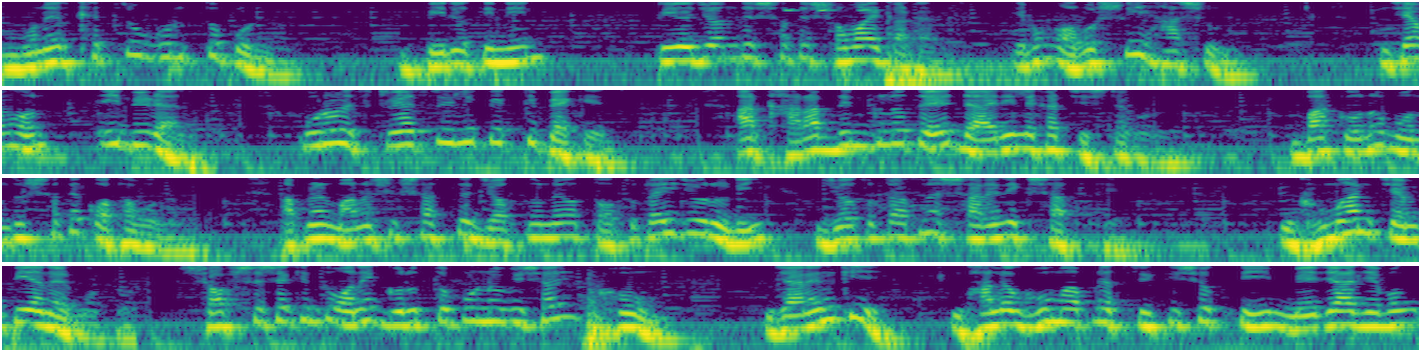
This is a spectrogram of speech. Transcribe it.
মনের ক্ষেত্রেও গুরুত্বপূর্ণ। বিরতি নিন, প্রিয়জনদের সাথে সময় কাটান এবং অবশ্যই হাসুন। যেমন, এই বিড়াল, পুরো স্ট্রেস রিলিফ একটি প্যাকেজ। আর খারাপ দিনগুলোতে ডায়েরি লেখার চেষ্টা করুন বা কোনো বন্ধুর সাথে কথা বলুন। আপনার মানসিক স্বাস্থ্যের যত্ন নেওয়া ততটাই জরুরি যতটা আপনার শারীরিক স্বাস্থ্যের। ঘুমান চ্যাম্পিয়নের মতো। সবশেষে কিন্তু অনেক গুরুত্বপূর্ণ বিষয়, ঘুম। জানেন কি? ভালো ঘুম আপনার স্মৃতিশক্তি, মেজাজ এবং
